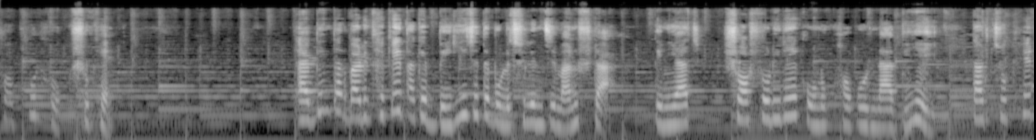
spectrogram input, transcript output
সফল হোক সুখেন। একদিন তার বাড়ি থেকে তাকে বেরিয়ে যেতে বলেছিলেন যে মানুষটা। তিনি আজ সশরীরে কোনো খবর না দিয়েই তার চোখের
